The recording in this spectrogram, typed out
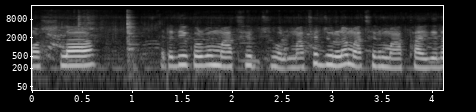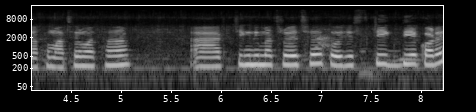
মশলা। এটা দিয়ে করব মাছের ঝোল। মাছের ঝোল না মাছের মাথা। এই যে দেখো মাছের মাথা আর চিংড়ি মাছ রয়েছে। তো ওই যে স্টিক দিয়ে করে।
